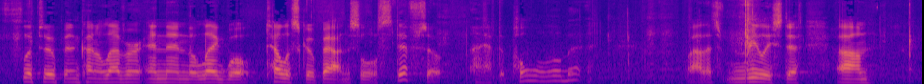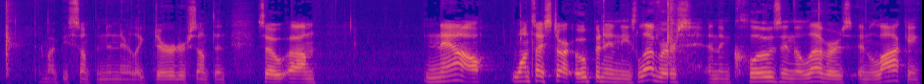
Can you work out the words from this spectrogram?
flips open kind of lever and then the leg will telescope out and it's a little stiff, so I have to pull a little bit. Wow, that's really stiff. Um, there might be something in there like dirt or something. So um, now once I start opening these levers and then closing the levers and locking,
